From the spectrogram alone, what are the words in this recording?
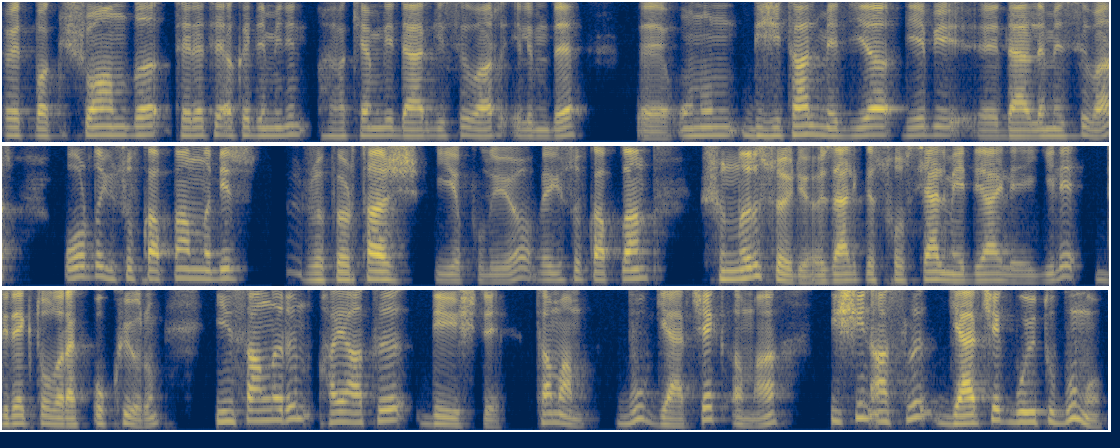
Evet bak şu anda TRT Akademi'nin Hakemli dergisi var elimde. Ee, onun dijital medya diye bir e, derlemesi var. Orada Yusuf Kaplan'la bir röportaj yapılıyor ve Yusuf Kaplan şunları söylüyor. Özellikle sosyal medya ile ilgili direkt olarak okuyorum. İnsanların hayatı değişti. Tamam bu gerçek ama işin aslı gerçek boyutu bu mu?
